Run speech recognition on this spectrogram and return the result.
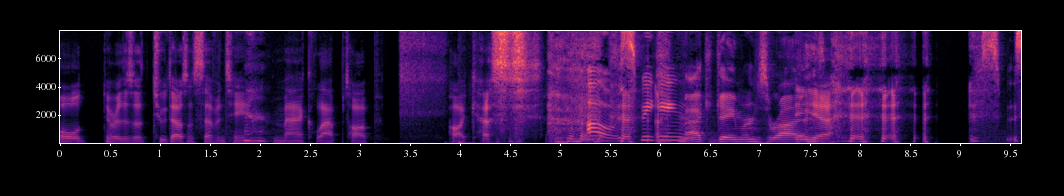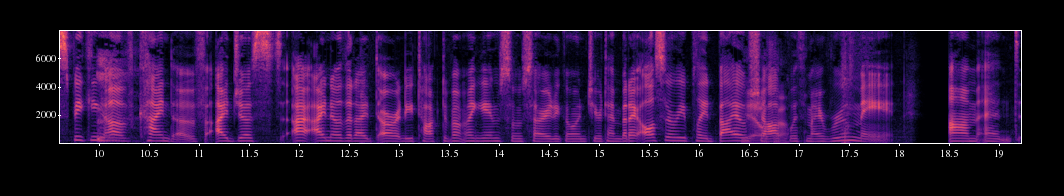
old or this is a 2017 Mac laptop podcast. Oh, speaking Mac gamers rise. yeah. Speaking of, kind of, I just I, I know that I already talked about my games, so I'm sorry to go into your time, but I also replayed Bioshock okay. with my roommate. Um, and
